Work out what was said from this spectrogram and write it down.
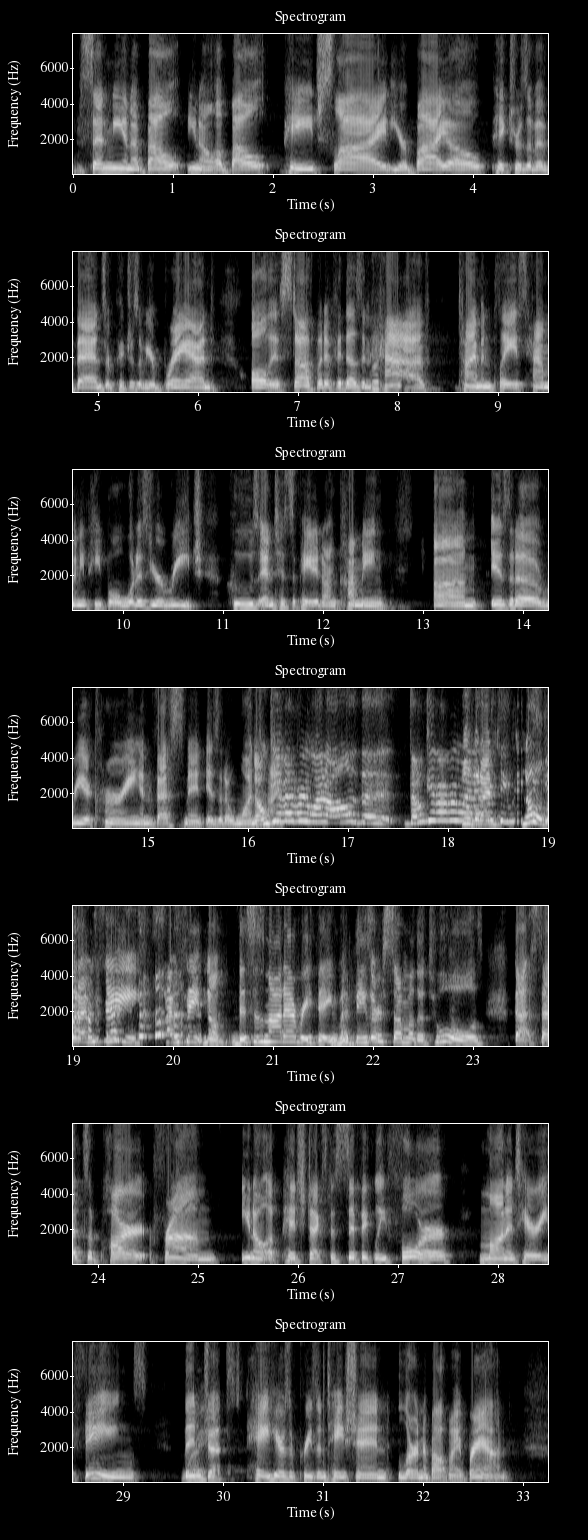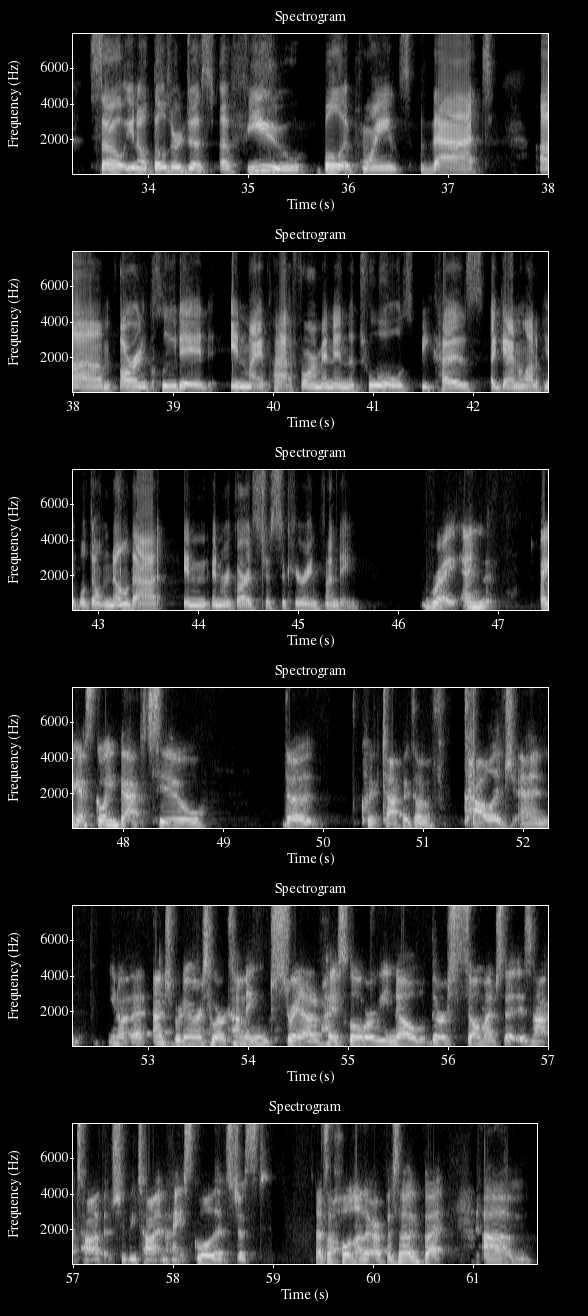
send me an about, you know, about page slide, your bio, pictures of events or pictures of your brand, all this stuff. But if it doesn't have time and place, how many people, what is your reach, who's anticipated on coming, um, is it a reoccurring investment? Is it a one? Don't give everyone all of the. Don't give everyone no, everything. I'm, no, but I'm saying, I'm saying, no. This is not everything, but these are some of the tools that sets apart from you know a pitch deck specifically for monetary things than right. just hey, here's a presentation, learn about my brand. So you know, those are just a few bullet points that um, are included in my platform and in the tools because again a lot of people don't know that in in regards to securing funding. Right. And i guess going back to the quick topic of college and you know entrepreneurs who are coming straight out of high school where we know there's so much that is not taught that should be taught in high school that's just that's a whole nother episode. But um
